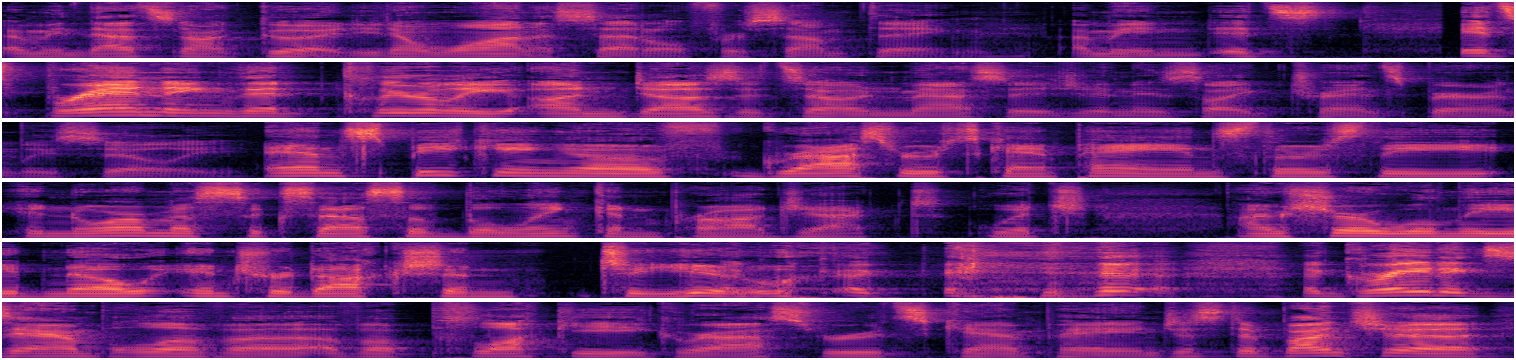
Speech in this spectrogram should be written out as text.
I mean, that's not good. You don't want to settle for something. I mean, it's it's branding that clearly undoes its own message and is like transparently silly. And speaking of grassroots campaigns, there's the enormous success of the Lincoln Project, which I'm sure will need no introduction to you. A, a great example of a of a plucky grassroots campaign. Just a bunch of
